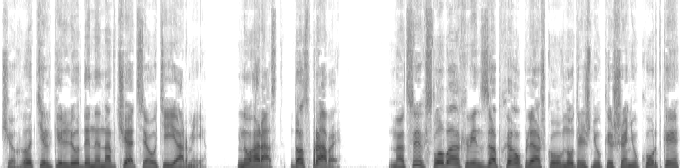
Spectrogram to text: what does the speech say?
Чого тільки люди не навчаться у тій армії? Ну, гаразд, до справи. На цих словах він запхав пляшку у внутрішню кишеню куртки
